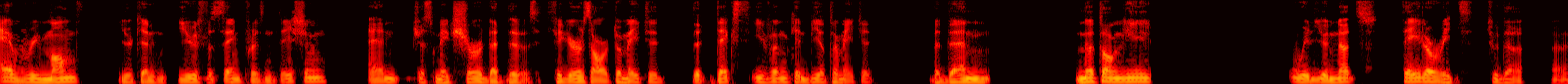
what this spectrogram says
every month, you can use the same presentation and just make sure that the figures are automated. The text even can be automated, but then not only will you not tailor it to the uh,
